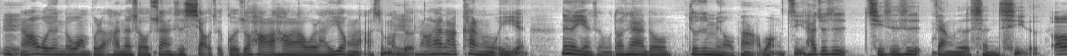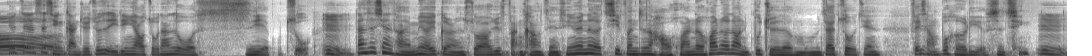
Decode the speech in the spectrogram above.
嗯，然后我永远都忘不了，她那时候虽然是笑着过说好了好了，我来用啦什么的。然后但她看了我一眼，那个眼神我到现在都就是没有办法忘记。她就是其实是非常的生气的，因为这件事情感觉就是一定要做，但是我死也不做。嗯，但是现场也没有一个人说要去反抗这件事，因为那个气氛真的好欢乐，欢乐到你不觉得我们在做一件非常不合理的事情？嗯。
